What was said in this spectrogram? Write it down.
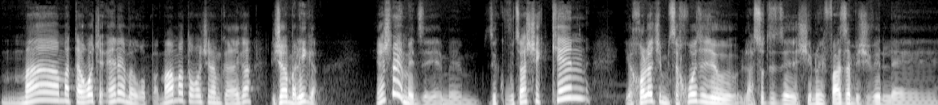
מה המטרות שלהם, אין להם אירופה, מה המטרות שלהם כרגע? להישאר בליגה. יש להם את זה, הם, הם, זו קבוצה שכן, יכול להיות שהם יצטרכו לעשות איזה שינוי פאזה בשביל, uh,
